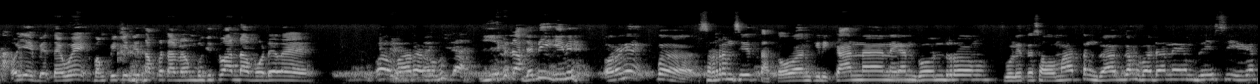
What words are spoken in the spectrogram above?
Oh iya BTW Bang Piki ini takut sama yang begitu anda modelnya. wah parah gue Iya dah. jadi gini orangnya pe, serem sih tatoan kiri kanan ya kan gondrong kulitnya sawo mateng gagah badannya yang berisi ya kan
